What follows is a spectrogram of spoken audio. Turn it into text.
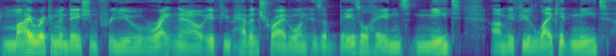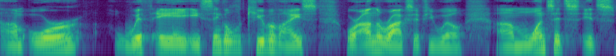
my recommendation for you right now, if you haven't tried one, is a Basil Hayden's Neat. Um, if you like it neat, um, or with a, a, single cube of ice or on the rocks, if you will. Um, once it's it's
